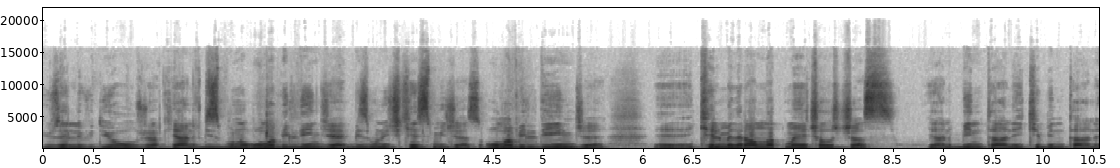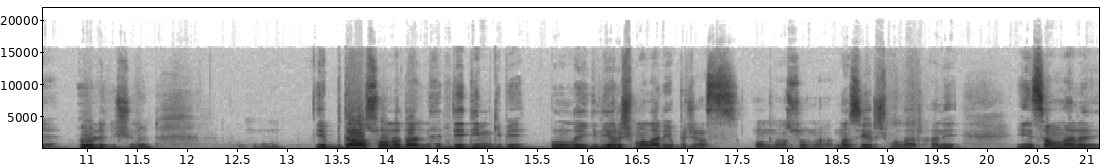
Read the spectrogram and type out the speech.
150 video olacak. Yani biz bunu olabildiğince biz bunu hiç kesmeyeceğiz. Olabildiğince e, kelimeleri anlatmaya çalışacağız. Yani bin tane, iki bin tane öyle düşünün. E, daha sonradan dediğim gibi bununla ilgili yarışmalar yapacağız. Ondan sonra nasıl yarışmalar? Hani insanları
